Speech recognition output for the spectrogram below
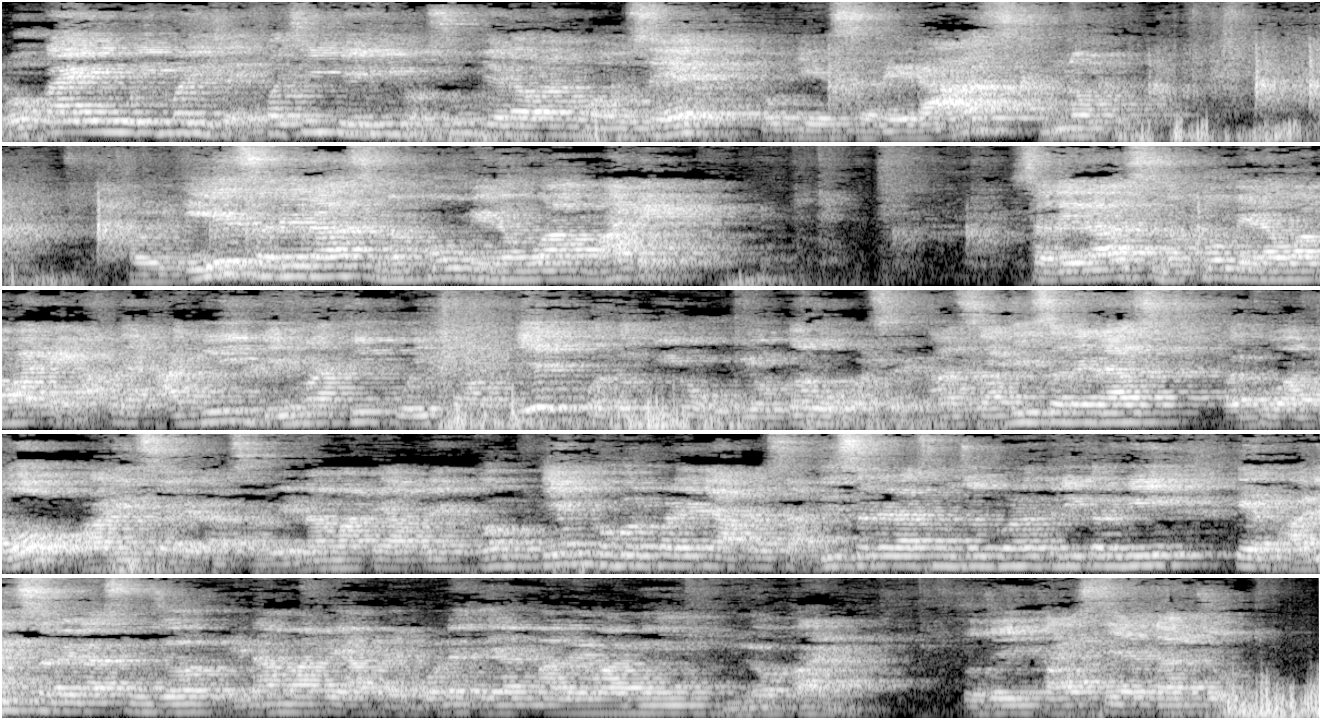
રોકાયેલી મૂડી મળી જાય. પછી પેઢીનો શું મેળવવાનું આવશે? તો કે સરેરાશ નફો. હવે એ સરેરાશ નફો મેળવવા માટે, સરેરાશ નફો મેળવવા માટે આપણે આગલી બેમાંથી કોઈ પણ એક પદ્ધતિનો ઉપયોગ કરવો પડશે. આ સાદી સરેરાશ અથવા તો ભારી સરેરાશ હવે એના માટે આપણે કબ- કેમ ખબર પડે કે આપણે સાદી સરેરાશ મુજબ ગણતરી કરવી કે ભારી સરેરાશ મુજબ એના માટે આપણે કોને ધ્યાનમાં લેવાનું નફાને તો જો એ ખાસ ધ્યાન રાખજો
